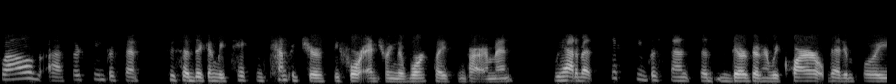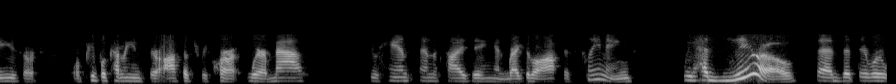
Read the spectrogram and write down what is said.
12, uh, 13% who said they're going to be taking temperatures before entering the workplace environment. We had about 16% said they're going to require that employees or, or people coming into their office require wear masks, do hand sanitizing and regular office cleanings. We had zero said that they were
